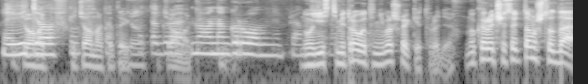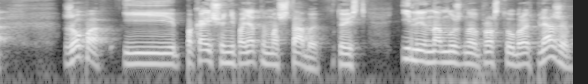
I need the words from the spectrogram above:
Да, я видела Китенок, фо- китенок фото- это фотографию. китенок. Но он огромный прям. Ну, 10-метровый это небольшой кит вроде. Ну, короче, суть в том, что да, жопа, и пока еще непонятны масштабы. То есть, или нам нужно просто убрать пляжи,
